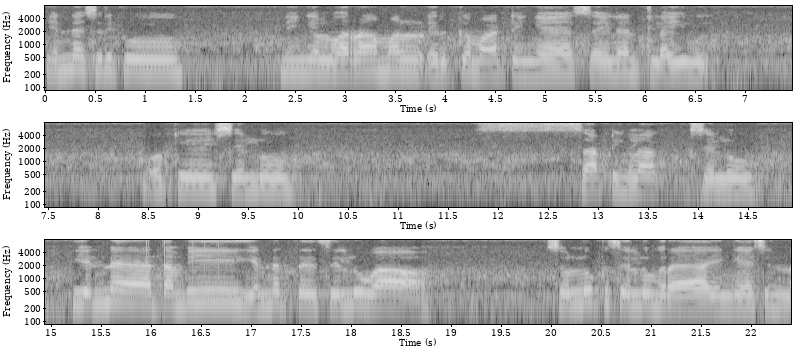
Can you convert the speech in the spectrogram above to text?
என்ன சிரிப்பு? நீங்கள் வராமல் இருக்க மாட்டீங்க. Silent live. ஓகே செல்லு. சாப்பிட்டீங்களா செல்லு? என்ன தம்பி என்னத்து செல்லுவா? சொல்லுக்கு செல்லுங்கிற. எங்கே சின்ன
